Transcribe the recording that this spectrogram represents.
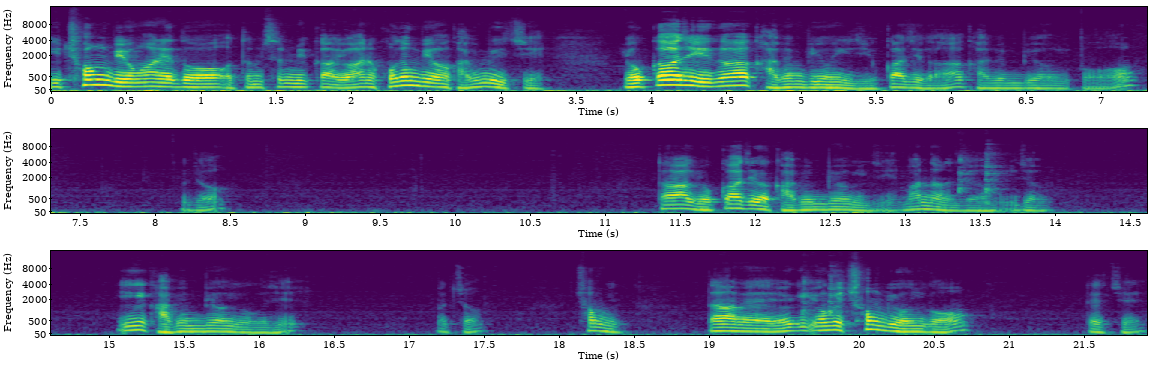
이 총 비용 안에도 어떻습니까? 요 안에 고정 비용과 가변 비용 있지. 요까지가 가변 비용이지. 요까지가 가변 비용이고 그죠? 딱 요까지가 가변 비용이지. 만나는 점, 이 점. 이게 가변 비용이고, 그지? 맞죠? 총, 그 다음에 여기, 여기 총 비용이고, 됐지?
